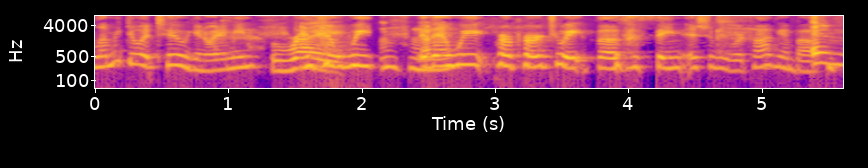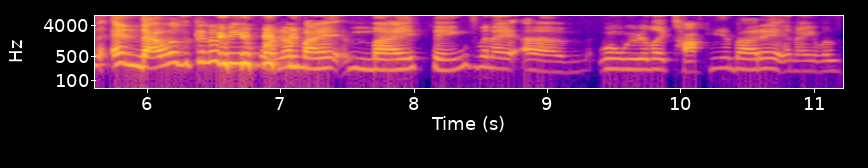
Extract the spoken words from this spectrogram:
let me do it too. You know what I mean? Right. And then we, Mhm. and then we perpetuate the, the same issue we were talking about. and and that was gonna be one of my my things when I um when we were like talking about it and I was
